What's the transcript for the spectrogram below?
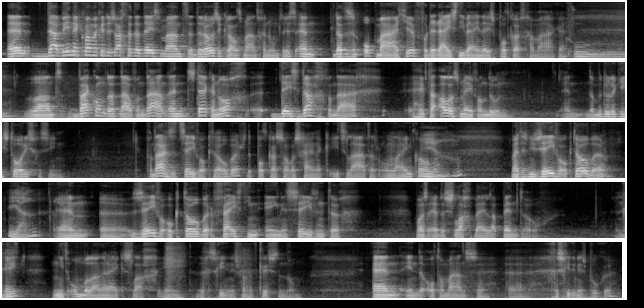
En daarbinnen kwam ik er dus achter dat deze maand de Rozenkransmaand genoemd is. En dat is een opmaatje voor de reis die wij in deze podcast gaan maken. Want waar komt dat nou vandaan? En sterker nog, deze dag vandaag heeft daar alles mee van doen. En dan bedoel ik historisch gezien. Vandaag is het 7 oktober. De podcast zal waarschijnlijk iets later online komen. Ja. Maar het is nu 7 oktober. Ja. En eh 7 oktober 1571 was er de slag bij Lapento. Een niet, niet onbelangrijke slag in de geschiedenis van het christendom. En in de Ottomaanse eh, geschiedenisboeken.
